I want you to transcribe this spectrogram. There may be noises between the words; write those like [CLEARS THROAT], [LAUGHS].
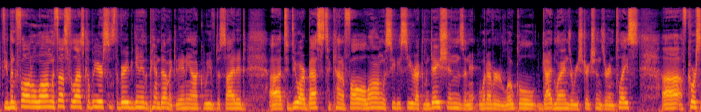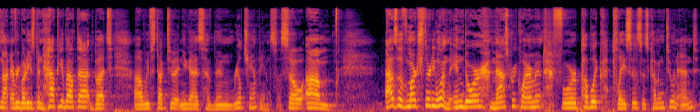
if you've been following along with us for the last couple years, since the very beginning of the pandemic at Antioch, we've decided uh, to do our best to kind of follow along with CDC recommendations and whatever local guidelines or restrictions are in place. Uh, of course, not everybody's been happy about that, but uh, we've stuck to it, and you guys have been real champions. So, um, as of March 31, the indoor mask requirement for public places is coming to an end.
